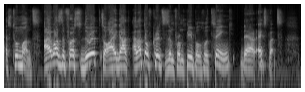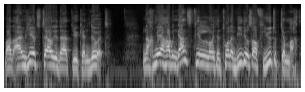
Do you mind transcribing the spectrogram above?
as two months. I was the first to do it, so I got a lot of criticism from people who think they are experts. But I'm here to tell you that you can do it. Nach mir haben ganz viele Leute tolle Videos auf YouTube gemacht.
